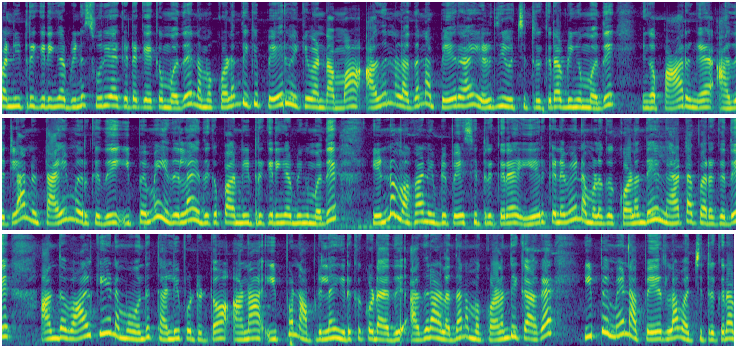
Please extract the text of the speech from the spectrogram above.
பண்ணிட்டு இருக்கிறீங்க அப்படின்னு சூர்யா கிட்ட கேட்கும்போது நம்ம குழந்தைக்கு பேர் வைக்க வேண்டாமா? அதனால தான் நான் பேராக எழுதி வச்சிட்டுருக்குறேன் அப்படிங்கும்போது இங்கே பாருங்க அதுக்கெலாம் இன்னும் டைம் இருக்குது. இப்போமே இதெல்லாம் இதுக்கு பண்ணிட்டு இருக்கிறீங்க அப்படிங்கும்போது என்ன மகான் இப்படி பேசிகிட்டு இருக்கிற ஏற்கனவே நம்மளுக்கு குழந்தையே லேட்டாக பிறகுது அந்த வாழ்க்கையை நம்ம வந்து தள்ளி போட்டுட்டோம். ஆனால் இப்போ நான் அப்படிலாம் இருக்கக்கூடாது. அதனால தான் நம்ம குழந்தைக்காக இப்போமே நான் பேர்லாம் வச்சுட்டு இருக்கிறேன்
